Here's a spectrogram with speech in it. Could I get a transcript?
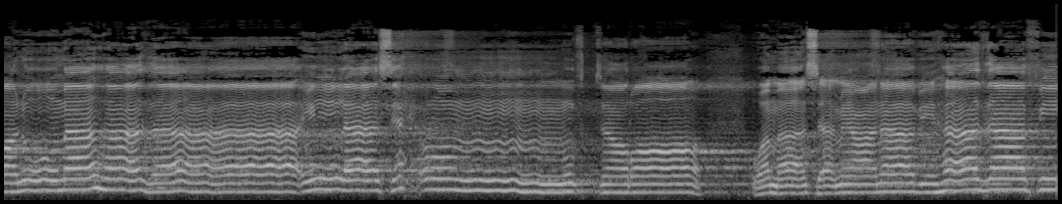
قالوا ما هذا إلا سحر مفترى وما سمعنا بهذا في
